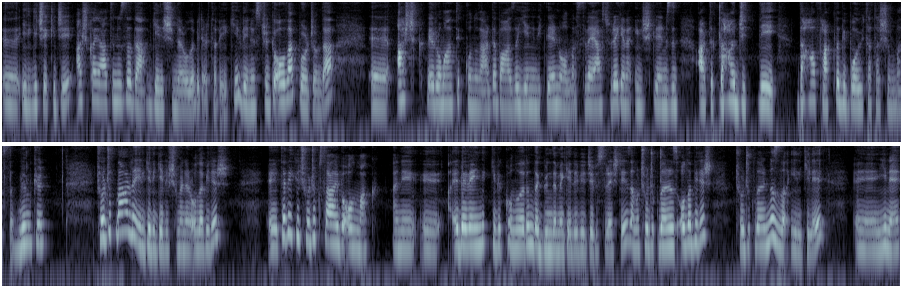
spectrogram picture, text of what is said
e, ilgi çekici. Aşk hayatınızda da gelişimler olabilir tabii ki. Venüs çünkü Oğlak burcunda e, aşk ve romantik konularda bazı yeniliklerin olması veya süre gelen ilişkilerinizin artık daha ciddi, daha farklı bir boyuta taşınması mümkün. Çocuklarla ilgili gelişmeler olabilir. E, tabii ki çocuk sahibi olmak, hani e, ebeveynlik gibi konuların da gündeme gelebileceği bir süreçteyiz ama çocuklarınız olabilir. Çocuklarınızla ilgili e, yine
